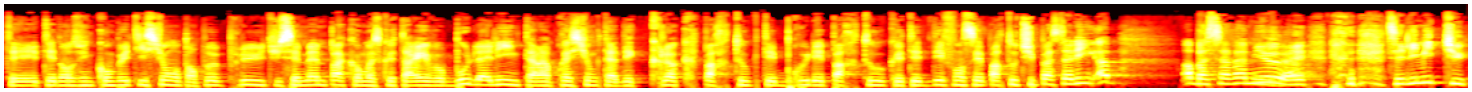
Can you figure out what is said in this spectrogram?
t'es, t'es dans une compétition, t'en peux plus, tu sais même pas comment est-ce que t'arrives au bout de la ligne. T'as l'impression que t'as des cloques partout, que t'es brûlé partout, que t'es défoncé partout. Tu passes la ligne, hop, ah bah ça va mieux. c'est limite tu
